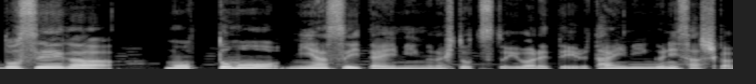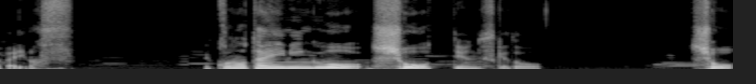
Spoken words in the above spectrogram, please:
土星が最も見やすいタイミングの一つと言われているタイミングに差し掛かります。このタイミングを小って言うんですけど、小。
